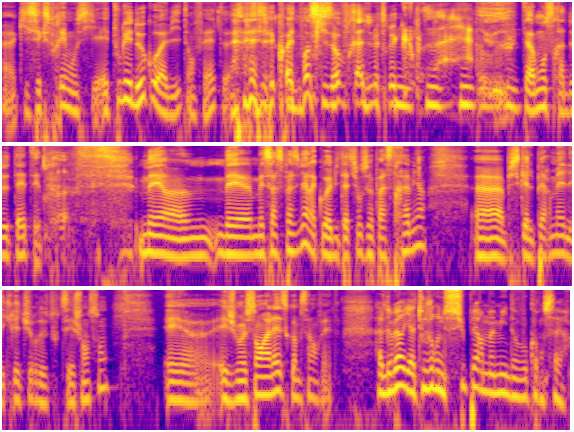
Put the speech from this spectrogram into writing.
euh, qui s'exprime aussi. Et tous les deux cohabitent, en fait. c'est complètement schizophrène, le truc. T'es un monstre à deux têtes. Mais, euh, mais, mais ça se passe bien, la cohabitation se passe très bien, euh, puisqu'elle permet l'écriture de toutes ces chansons. Et, et je me sens à l'aise comme ça, en fait. Aldebert, il y a toujours une super mamie dans vos concerts.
